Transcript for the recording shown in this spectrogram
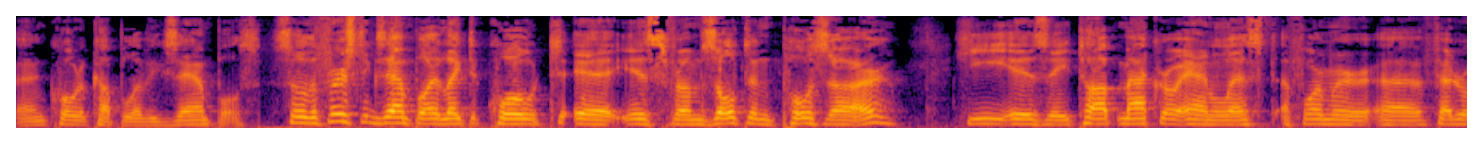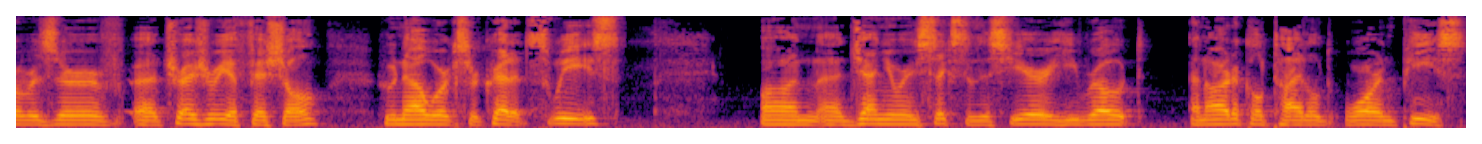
and quote a couple of examples. So the first example I'd like to quote uh, is from Zoltan Pozsar. He is a top macro analyst, a former uh, Federal Reserve uh, Treasury official who now works for Credit Suisse. On uh, January 6th of this year, he wrote an article titled War and Peace.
